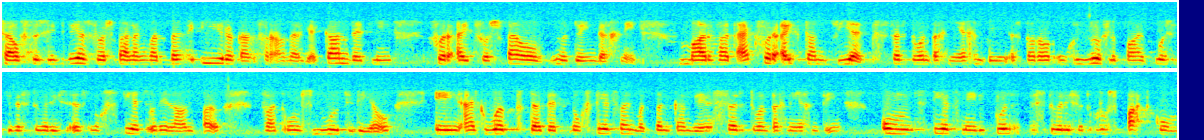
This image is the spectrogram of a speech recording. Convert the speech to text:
Selfs soos die weervoorspelling wat binne ure kan verander. Jy kan dit nie vooruit voorspel noodwendig nie. maar wat ek vooruit kan weet vir 2019 is dat daar ongelooflik baie positiewe stories is nog steeds oor die landbou wat ons moet deel en ek hoop dat dit nog steeds my mikpunt kan wees vir 2019 om steeds net die positiewe stories wat ons pad kom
